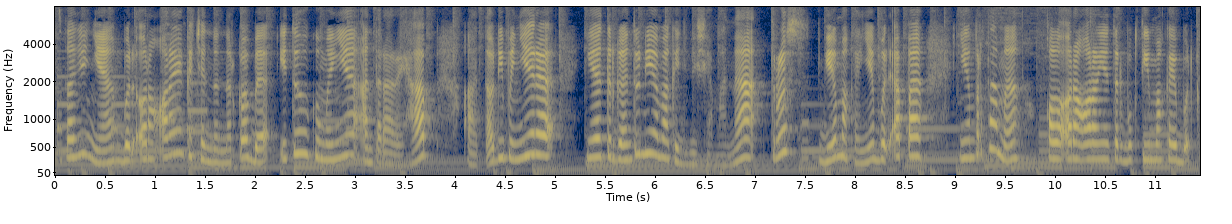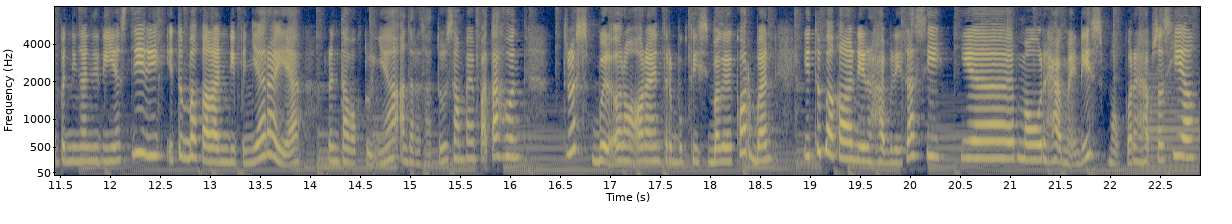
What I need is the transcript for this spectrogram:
Selanjutnya, buat orang-orang yang kecanduan narkoba, itu hukumannya antara rehab atau di penjara. Ya tergantung dia pakai jenisnya mana, terus dia makainya buat apa. Yang pertama, kalau orang-orangnya terbukti makai buat kepentingan dirinya sendiri, itu bakalan di penjara ya. Rentang waktunya antara 1 sampai 4 tahun. Terus buat orang-orang yang terbukti sebagai korban, itu bakalan direhabilitasi. Ya mau rehab medis maupun rehab sosial.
